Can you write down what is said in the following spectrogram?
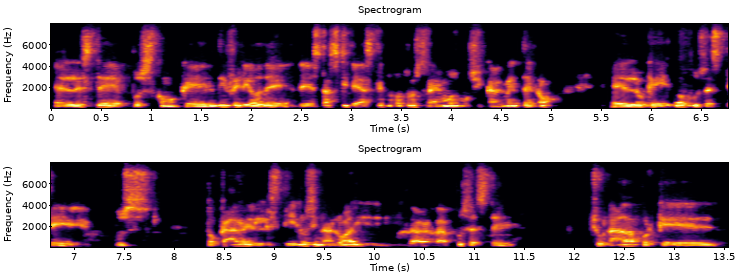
él, este, pues, como que él difirió de, de estas ideas que nosotros traemos musicalmente, ¿no? Él lo que hizo, pues, este, pues, tocar el estilo Sinaloa y, la verdad, pues, este, chulada porque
